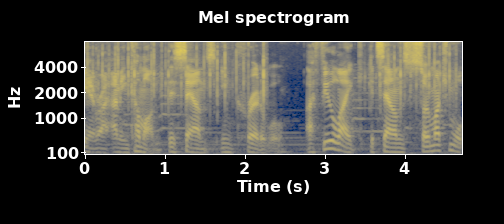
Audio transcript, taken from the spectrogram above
Yeah, right. I mean, come on. This sounds incredible. I feel like it sounds so much more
